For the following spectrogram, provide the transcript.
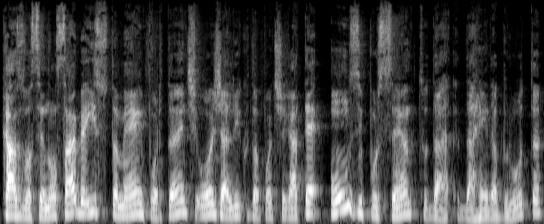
Caso você não saiba, isso também é importante. Hoje a alíquota pode chegar até 11% da, da renda bruta.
